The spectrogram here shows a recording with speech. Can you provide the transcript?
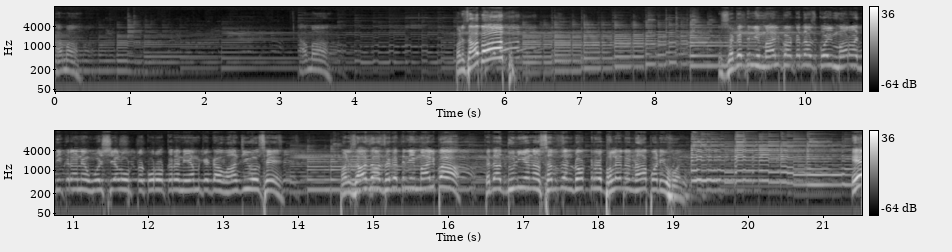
આમાં આમાં પણ જા બાપ જગતની માલપા કદાચ કોઈ મારા દીકરાને ઓશિયાળો ટકોરો કરે ને એમ કે વાંજીઓ છે. પણ ઝાઝા જગતની માલપા કદાચ દુનિયાના સર્જન ડોક્ટર ભલે ને ના પડી હોય. એ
